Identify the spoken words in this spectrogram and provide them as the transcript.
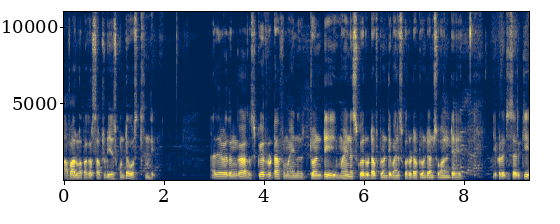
ఆ ఫార్ములా ప్రకారం సబ్స్టిట్యూట్ చేసుకుంటే వస్తుంది. అదేవిధంగా square root of minus twenty minus square root of twenty minus square root of twenty and so అంటే ఇక్కడ వచ్చేసరికి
